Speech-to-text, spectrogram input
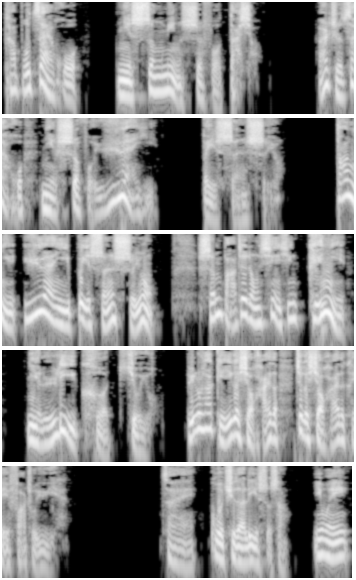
他不在乎你生命是否大小，而只在乎你是否愿意被神使用。当你愿意被神使用，神把这种信心给你，你立刻就有。比如他给一个小孩子，这个小孩子可以发出预言。在过去的历史上，因为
